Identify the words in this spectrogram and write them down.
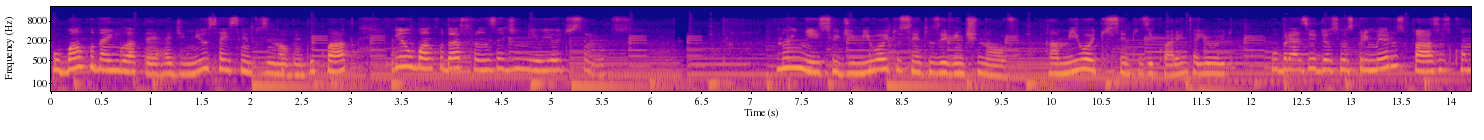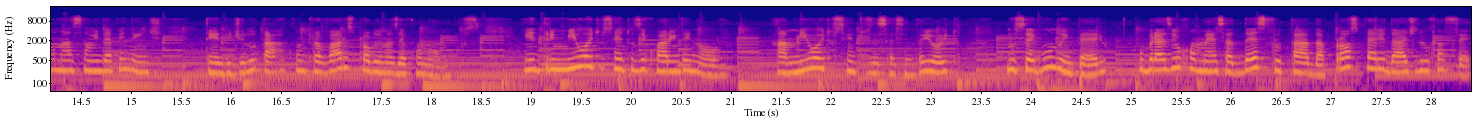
o Banco da Inglaterra de 1694 e o Banco da França de 1800. No início de 1829 a 1848, o Brasil deu seus primeiros passos como nação independente tendo de lutar contra vários problemas econômicos. Entre 1849 a 1868, no Segundo Império, o Brasil começa a desfrutar da prosperidade do café.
